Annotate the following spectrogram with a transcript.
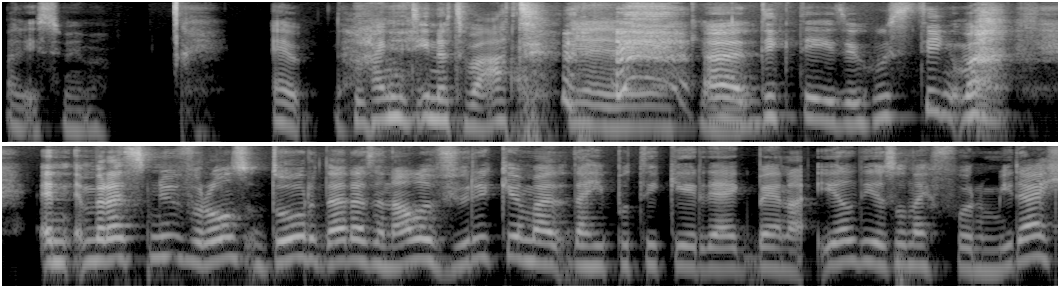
Allee, zwemmen. Hij hangt in het water. Ja, ja, ja. Eh, dik tegen zijn goesting. Maar, en, maar dat is nu voor ons, door dat, dat is een half uurtje, maar dat hypothekeerde eigenlijk bijna heel die zondag voormiddag.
